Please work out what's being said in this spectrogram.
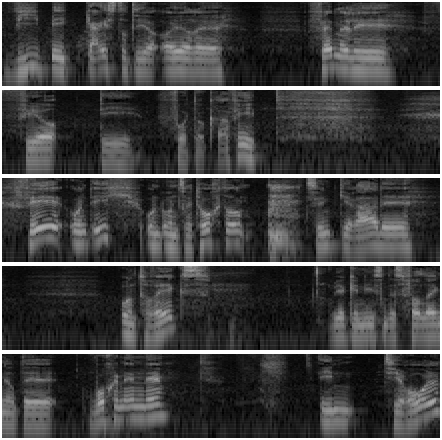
wie begeistert ihr eure Family für die Fotografie? Fee und ich und unsere Tochter sind gerade unterwegs. Wir genießen das verlängerte Wochenende in Tirol.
